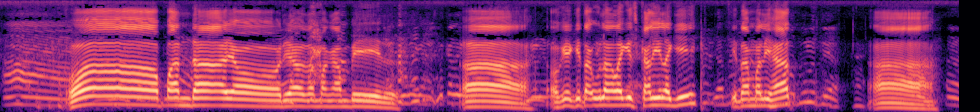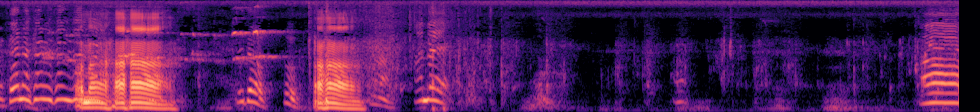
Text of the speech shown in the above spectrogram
Ah. Wah, pandai oh, dia mengambil. Ah, oke kita ulang lagi sekali lagi. Kita melihat. Ah, Ah, Sana, sana, sana. sana, haha, Itu. Haha. Ah. Ane. Ah.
